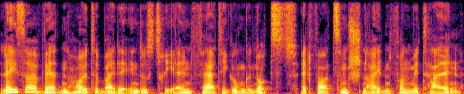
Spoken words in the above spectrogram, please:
Laser werden heute bei der industriellen Fertigung genutzt, etwa zum Schneiden von Metallen.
